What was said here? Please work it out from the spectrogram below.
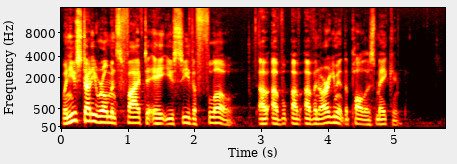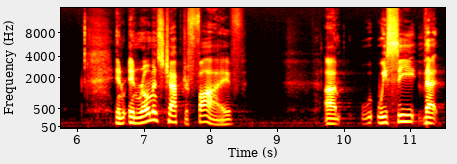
When you study Romans 5 to 8, you see the flow of, of, of an argument that Paul is making. In, in Romans chapter 5, um, we see that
